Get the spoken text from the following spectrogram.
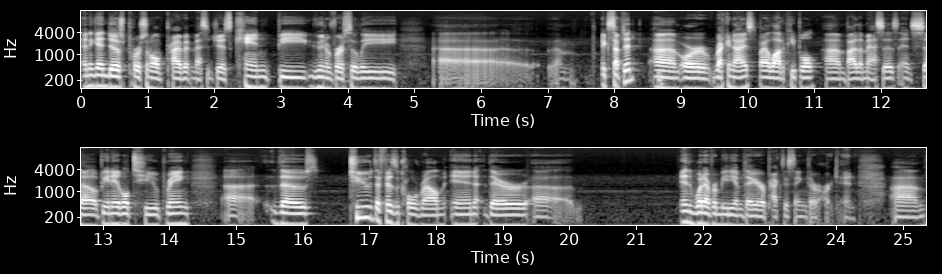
and again, those personal, private messages can be universally accepted um, or recognized by a lot of people, um, by the masses. And so being able to bring uh, those to the physical realm in their uh, in whatever medium they are practicing their art in. Um,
